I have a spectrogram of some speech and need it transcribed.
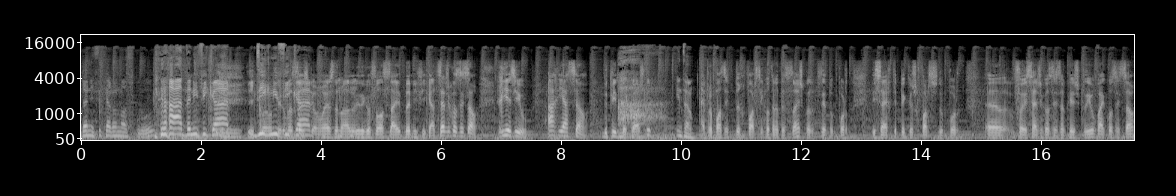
danificar o nosso clube. Ah, danificar, E com afirmações dignificar. como esta, não há dúvida que o futebol sai danificado. Sérgio Conceição reagiu à reação de Pinto da Costa. Então, A propósito de reforços e contratações, quando o Presidente do Porto disse à RTP que os reforços do Porto eh, foi Sérgio Conceição que os pediu, vai Conceição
